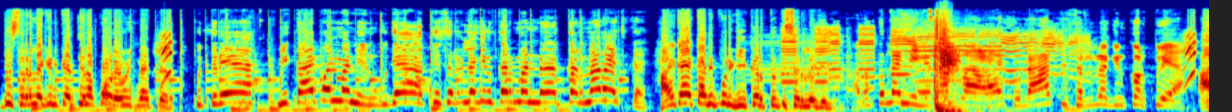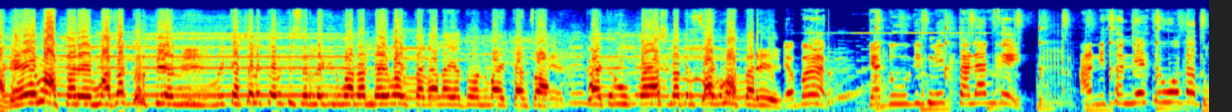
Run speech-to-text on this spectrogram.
दुसरं लगीन कर तिला पोरं होईत नाही तर. कुत्रे मी काय पण म्हणेन उद्या तिसरं लगीन कर म्हण करणार आहेस काय? हाय काय एखादी पोरगी करतो तिसरं लगीन. अरे तुला नेहरा आहे तुला तिसरं लगीन करतोय. अगे म्हातारे माझा करतोय मी. मी कशाला करू तिसरं लगीन? मला लय वैताग आला या दोन बायकांचा. काहीतरी उपाय असला तर सांग म्हातारे. हे बघ त्या दोघीसनी तलाक दे आणि संन्यासी होता तू.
